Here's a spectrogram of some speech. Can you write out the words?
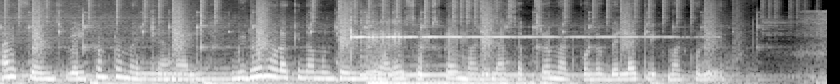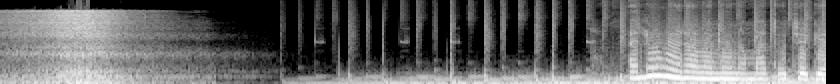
Hi friends welcome to my channel video ನೋಡೋಕ್ಕಿಂತ ಮುಂಚೆ ನೀವು ಯಾರೇ ಸಬ್ಸ್ಕ್ರೈಬ್ ಮಾಡಿಲ್ಲ ಸಬ್ಸ್ಕ್ರೈಬ್ ಮಾಡಿಕೊಂಡು ಬೆಲ್ಲ ಕ್ಲಿಕ್ ಮಾಡ್ಕೊಳ್ಳಿ. ಅಲೋವೆರಾವನ್ನು ನಮ್ಮ ತ್ವಚೆಗೆ,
